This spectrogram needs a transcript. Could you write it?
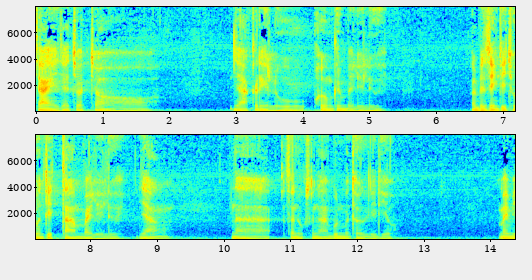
ใจจะจดจอ่ออยากเรียนรู้เพิ่มขึ้นไปเรื่อยๆ มันเป็นสิ่งที่ชวนติดตามไปเรื่อยๆ อย่างน่าสนุกสนานบุญบันเทิงทีเดียว ไม่มี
